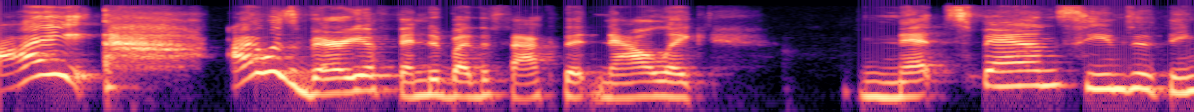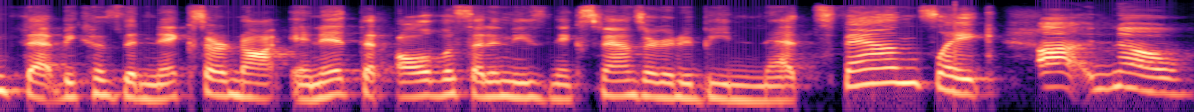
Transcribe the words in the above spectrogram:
I I was very offended by the fact that now like Nets fans seem to think that because the Knicks are not in it, that all of a sudden these Knicks fans are going to be Nets fans. Like, uh, no,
